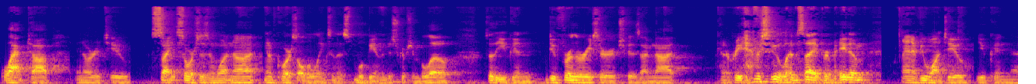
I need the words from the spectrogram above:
laptop in order to cite sources and whatnot. And of course, all the links in this will be in the description below so that you can do further research because I'm not going to read every single website verbatim. And if you want to, you can uh,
